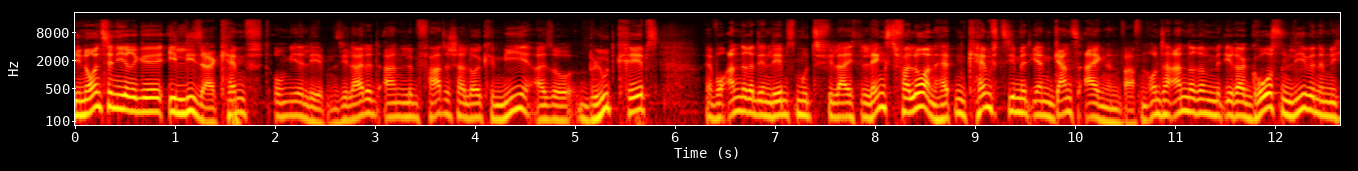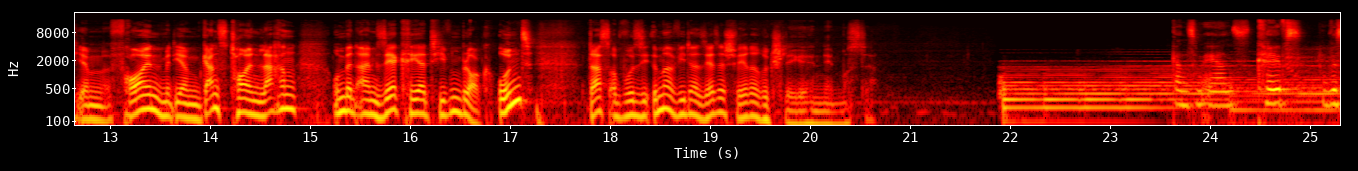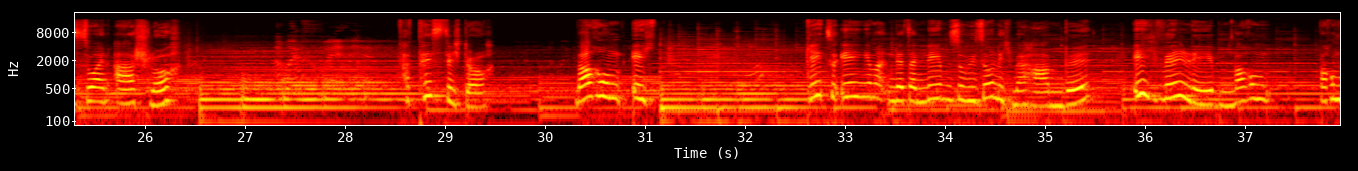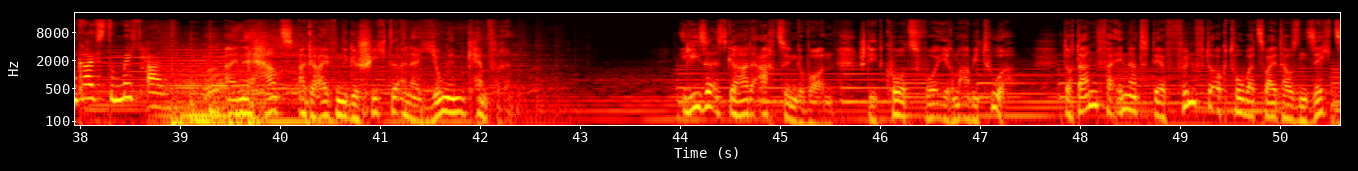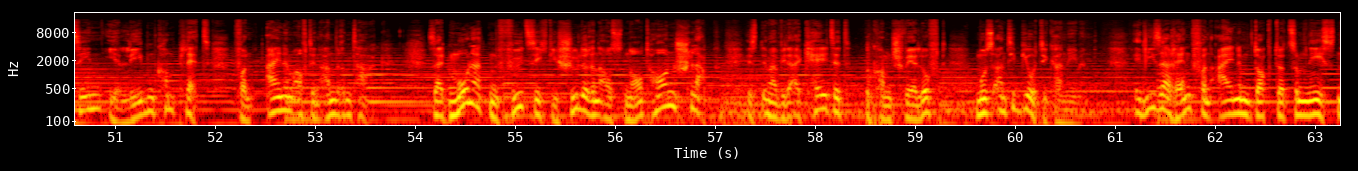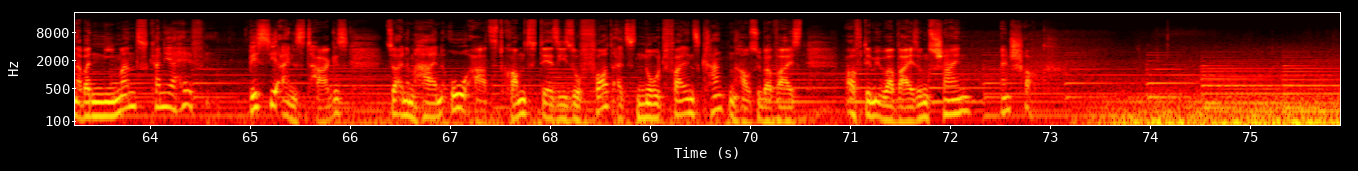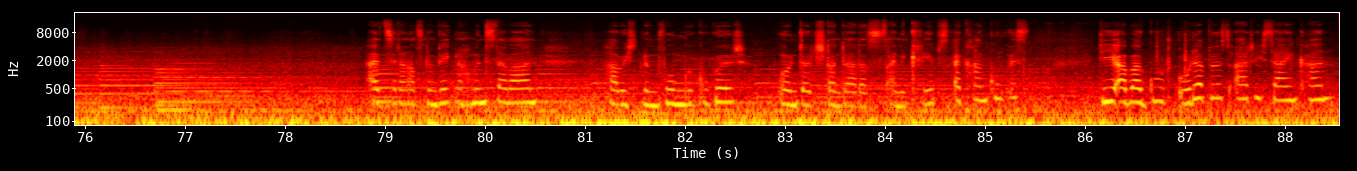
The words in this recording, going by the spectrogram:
Die 19-jährige Elisa kämpft um ihr Leben. Sie leidet an lymphatischer Leukämie, also Blutkrebs. Wo andere den Lebensmut vielleicht längst verloren hätten, kämpft sie mit ihren ganz eigenen Waffen. Unter anderem mit ihrer großen Liebe, nämlich ihrem Freund, mit ihrem ganz tollen Lachen und mit einem sehr kreativen Blog. Und das, obwohl sie immer wieder sehr, sehr schwere Rückschläge hinnehmen musste. Ganz im Ernst, Krebs, du bist so ein Arschloch. Verpiss dich doch. Warum ich? Geh zu irgendjemandem, der sein Leben sowieso nicht mehr haben will. Ich will leben. Warum, warum greifst du mich an? Eine herzergreifende Geschichte einer jungen Kämpferin. Elisa ist gerade 18 geworden, steht kurz vor ihrem Abitur. Doch dann verändert der 5. Oktober 2016 ihr Leben komplett, von einem auf den anderen Tag. Seit Monaten fühlt sich die Schülerin aus Nordhorn schlapp, ist immer wieder erkältet, bekommt schwer Luft, muss Antibiotika nehmen. Elisa rennt von einem Doktor zum nächsten, aber niemand kann ihr helfen. Bis sie eines Tages zu einem HNO-Arzt kommt, der sie sofort als Notfall ins Krankenhaus überweist. Auf dem Überweisungsschein ein Schock. Als wir dann auf dem Weg nach Münster waren, habe ich Lymphom gegoogelt und dann stand da, dass es eine Krebserkrankung ist, die aber gut oder bösartig sein kann.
